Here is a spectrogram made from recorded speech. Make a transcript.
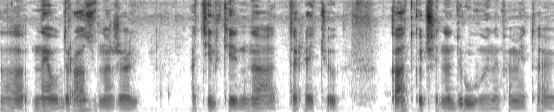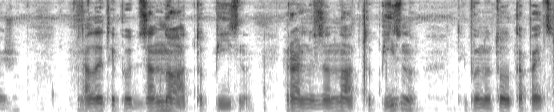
Е, Не одразу, на жаль, а тільки на третю катку чи на другу, не пам'ятаю вже. Але, типу, занадто пізно. Реально занадто пізно. Типу, ну то капець.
